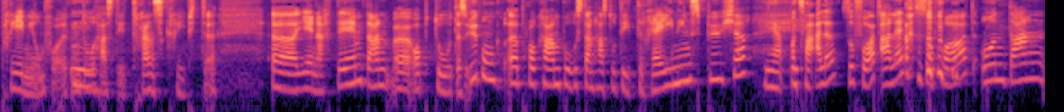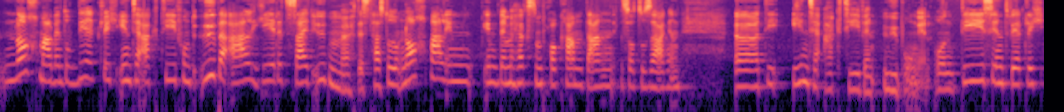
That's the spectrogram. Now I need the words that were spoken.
Premium-Folgen, mhm. du hast die Transkripte. Äh, je nachdem, dann, äh, ob du das Übungsprogramm äh, buchst, dann hast du die Trainingsbücher. Ja, und zwar alle sofort. Alle sofort. und dann nochmal, wenn du wirklich interaktiv und überall jede Zeit üben möchtest, hast du nochmal in, in dem höchsten Programm dann sozusagen äh, die interaktiven Übungen. Und die sind wirklich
